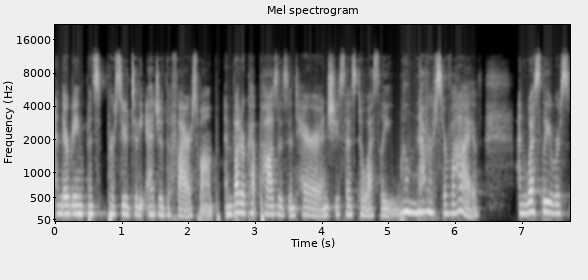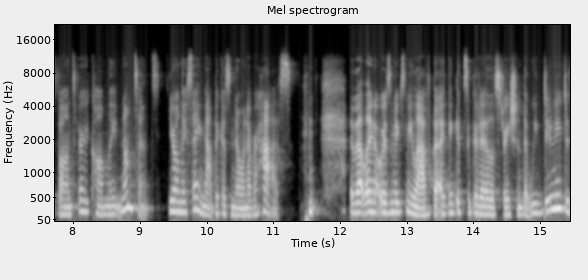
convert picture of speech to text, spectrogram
And they're being pursued to the edge of the fire swamp. And Buttercup pauses in terror and she says to Westley, We'll never survive. And Westley responds very calmly, Nonsense. You're only saying that because no one ever has. that line always makes me laugh, but I think it's a good illustration that we do need to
